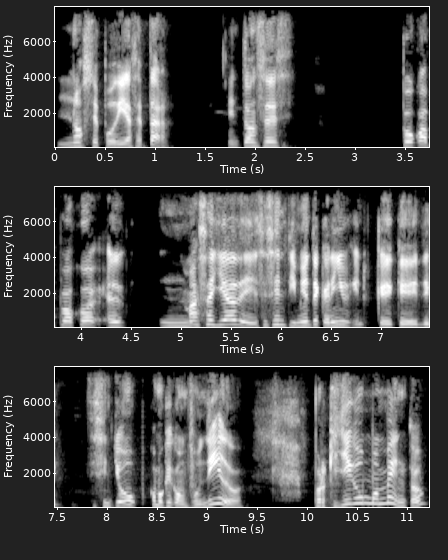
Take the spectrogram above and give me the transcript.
no se podía aceptar. Entonces, poco a poco, él, más allá de ese sentimiento de cariño que, se sintió como que confundido. Porque llega un momento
